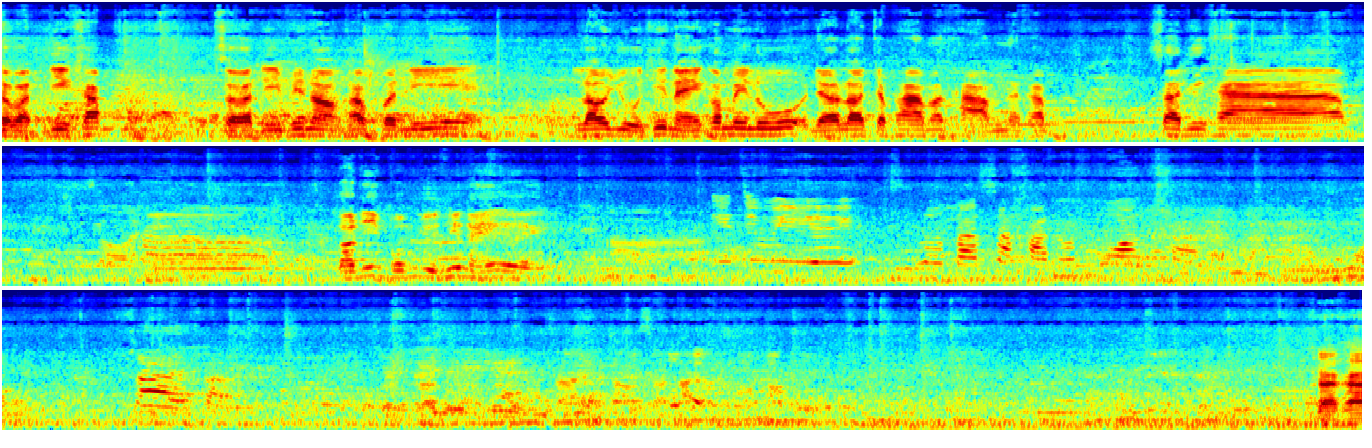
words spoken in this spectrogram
สวัสดีครับ สวัสดีพี่น้องครับ วันนี้เราอยู่ที่ไหนก็ไม่รู้ เดี๋ยวเราจะพามาถามนะครับ สวัสดีครับ ตอนนี้ผมอยู่ที่ไหนเอ่ย EGV โลตัสสาขานนท์ม่วงค่ะ ใช่ค่ะ สาขาโน้นม่วงใช่ครับสาขาหนึ่งครับผมสาขา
